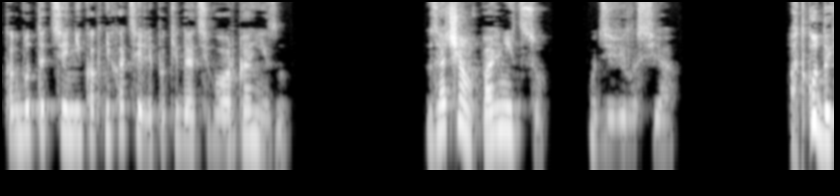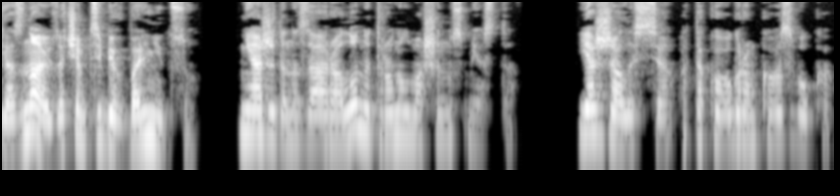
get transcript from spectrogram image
как будто те никак не хотели покидать его организм. «Зачем в больницу?» — удивилась я. «Откуда я знаю, зачем тебе в больницу?» Неожиданно заорал он и тронул машину с места. Я сжалась от такого громкого звука.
